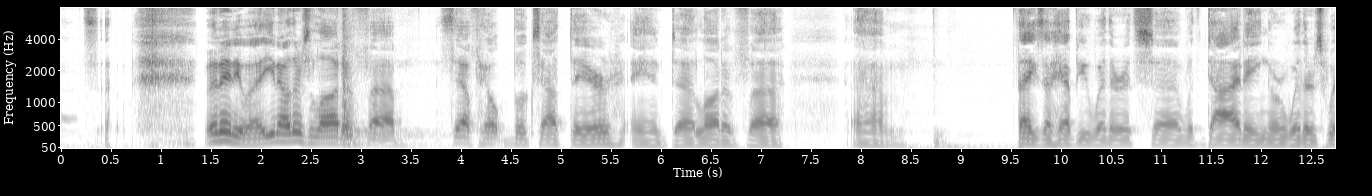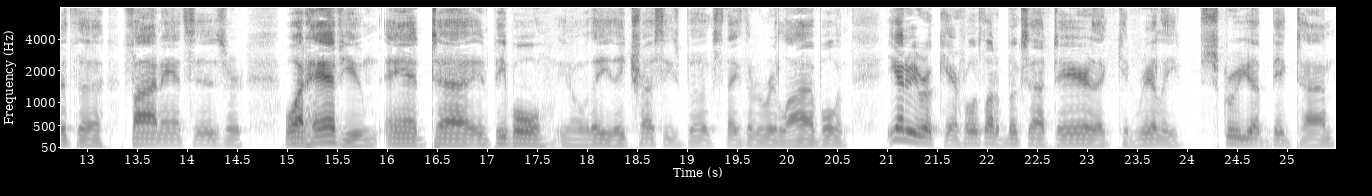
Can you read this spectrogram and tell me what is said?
so, but anyway, you know, there's a lot of um, self help books out there and a lot of. Uh, um, things that help you, whether it's uh, with dieting or whether it's with uh, finances or what have you. And, uh, and people, you know, they, they trust these books, they think they're reliable, and you got to be real careful. There's a lot of books out there that can really screw you up big time.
